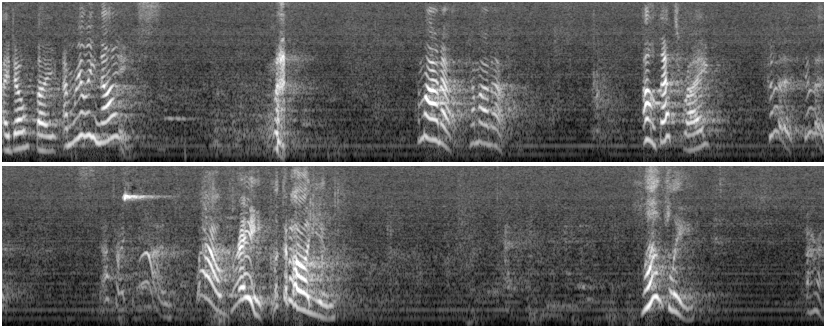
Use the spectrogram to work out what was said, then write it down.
I don't bite, I'm really nice. come on up, come on up. Oh, that's right. Good, good. That's right, come on. Wow, great. Look at all you. Lovely. All right.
